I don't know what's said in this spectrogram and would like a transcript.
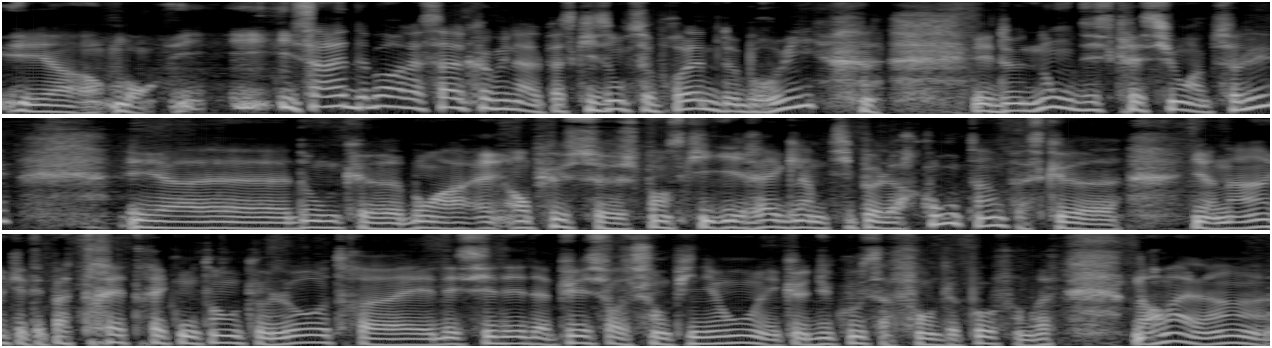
et euh, bon, ils il s'arrêtent d'abord à la salle communale parce qu'ils ont ce problème de bruit et de non discrétion absolue. Et euh, donc euh, bon, en plus, je pense qu'ils règlent un petit peu leur compte hein, parce que il y en a un qui n'était pas très très content que l'autre ait décidé d'appuyer sur le champignon et que du coup ça fonde le pot. Enfin bref, normal hein,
